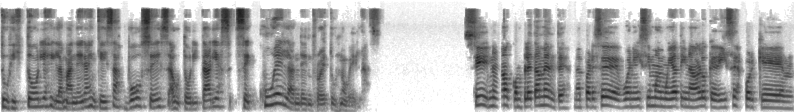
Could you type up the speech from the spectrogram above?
tus historias y la manera en que esas voces autoritarias se cuelan dentro de tus novelas. Sí, no, completamente. Me parece buenísimo y muy atinado lo que dices porque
